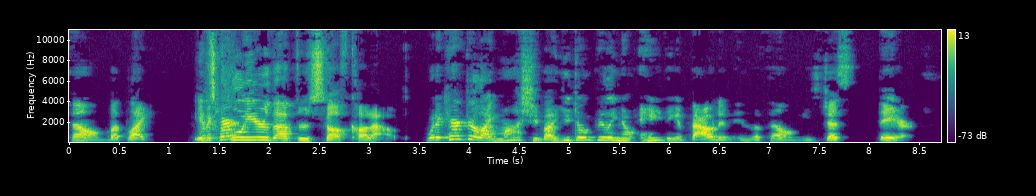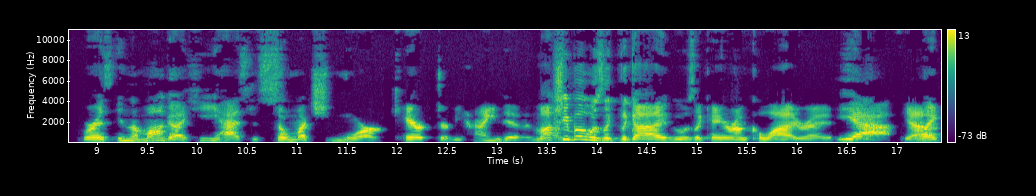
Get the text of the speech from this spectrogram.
film, but like It's char- clear that there's stuff cut out. with a character like Mashiba, you don't really know anything about him in the film. He's just there. Whereas in the manga, he has just so much more character behind him. And Mashiba was like the guy who was like hanging around Kawai, right? yeah, Yeah. like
